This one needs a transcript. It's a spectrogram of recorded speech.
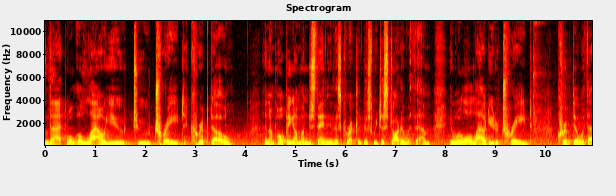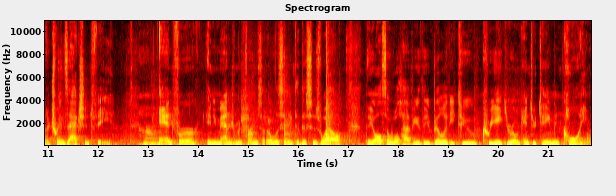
that will allow you to trade crypto. And I'm hoping I'm understanding this correctly because we just started with them. It will allow you to trade crypto without a transaction fee. Oh. And for any management firms that are listening to this as well, they also will have you the ability to create your own entertainment coin.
